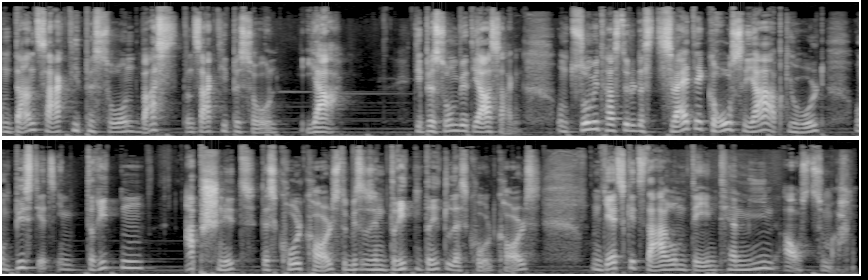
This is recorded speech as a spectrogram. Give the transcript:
Und dann sagt die Person, was? Dann sagt die Person Ja. Die Person wird Ja sagen. Und somit hast du dir das zweite große Ja abgeholt und bist jetzt im dritten Abschnitt des Cold Calls. Du bist also im dritten Drittel des Cold Calls. Und jetzt geht es darum, den Termin auszumachen.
